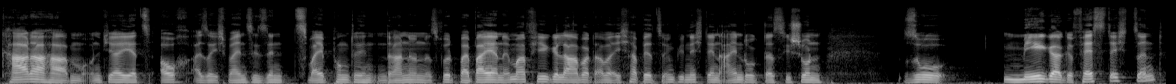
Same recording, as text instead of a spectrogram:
Kader haben und ja jetzt auch, also ich meine, sie sind zwei Punkte hinten dran und es wird bei Bayern immer viel gelabert, aber ich habe jetzt irgendwie nicht den Eindruck, dass sie schon so mega gefestigt sind.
